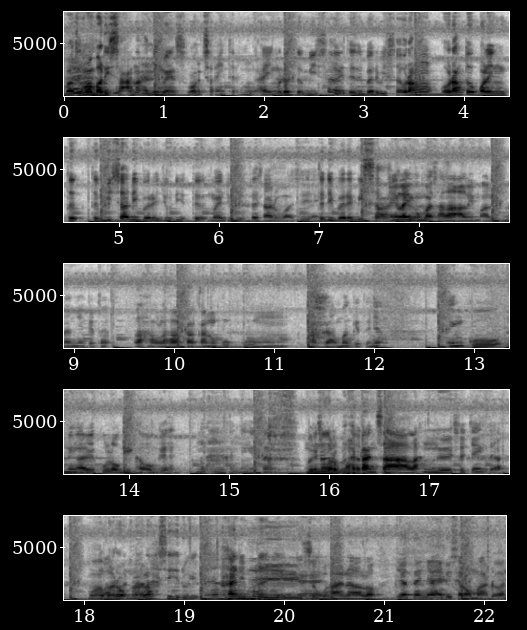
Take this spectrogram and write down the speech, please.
Batu mah bari sana anjing main slot aing teh "Hmm, aing udah teu bisa teu dibari bisa. Orang orang tuh paling teu teu bisa dibari judi teu main judi teh. sarua sih Teu dibari bisa. aing lain ku masalah alim-alimna nya kita lah ulah kakanu hukum agama gitu nya aing ku ningali ku logika oge nah, anjing eta Bener, perbuatan salah geus ceng teh Mau barokah lah sih duitnya. Anjing anjing. subhanallah. Ya teh nya edisi Ramadan.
